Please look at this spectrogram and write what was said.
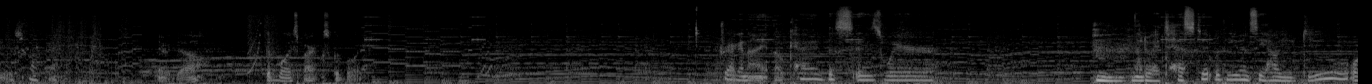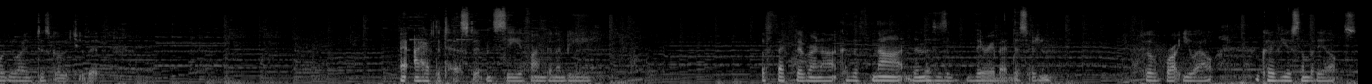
Okay. There we go. Good boy, Sparks, good boy. Dragonite, okay, this is where... Hmm, now do I test it with you and see how you do, or do I just go to 2-bit? I, I have to test it and see if I'm gonna be effective or not, because if not, then this is a very bad decision. To have brought you out. I could have used somebody else.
